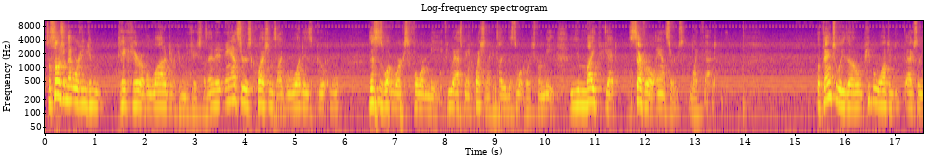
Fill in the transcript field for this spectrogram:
So social networking can take care of a lot of different communications, and it answers questions like what is good. This is what works for me. If you ask me a question, I can tell you this is what works for me, and you might get several answers like that. Eventually, though, people want to actually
